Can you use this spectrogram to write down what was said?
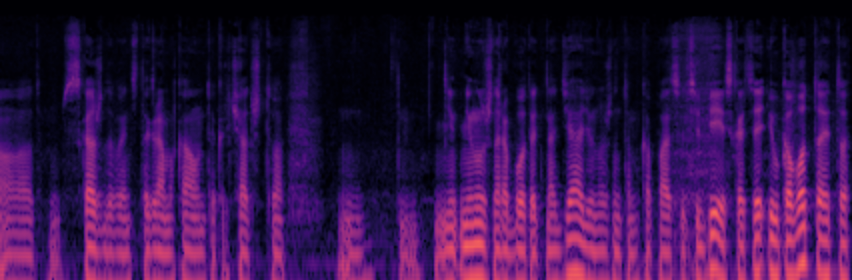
с каждого инстаграм-аккаунта кричат, что не, не нужно работать на дядю, нужно там копаться в себе, искать. И у кого-то это,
